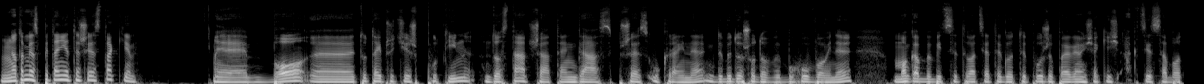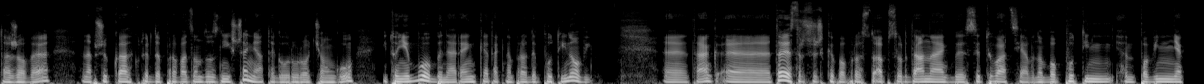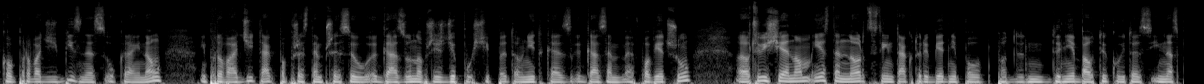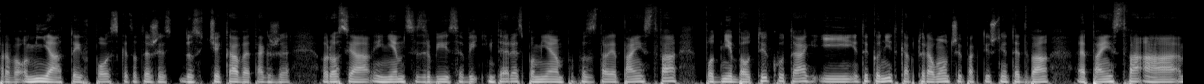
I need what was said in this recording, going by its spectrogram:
Natomiast pytanie też jest takie, bo e, tutaj przecież Putin dostarcza ten gaz przez Ukrainę. Gdyby doszło do wybuchu wojny, mogłaby być sytuacja tego typu, że pojawiają się jakieś akcje sabotażowe, na przykład, które doprowadzą do zniszczenia tego rurociągu i to nie byłoby na rękę tak naprawdę Putinowi. E, tak, e, to jest troszeczkę po prostu absurdalna jakby sytuacja, no bo Putin e, powinien jako prowadzić biznes z Ukrainą i prowadzi, tak, poprzez ten przesył gazu, no przecież gdzie puści tą nitkę z gazem w powietrzu. Oczywiście, no jest ten Nord Stream, tak, który biednie po, po dnie Bałtyku i to jest inna sprawa, omija tutaj w Polskę, to też jest dosyć ciekawe, tak, że Rosja i Niemcy zrobili sobie interes, pomijają pozostałe państwa po dnie Bałtyku, tak, i tylko nitka, która łączy praktycznie te dwa państwa, a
